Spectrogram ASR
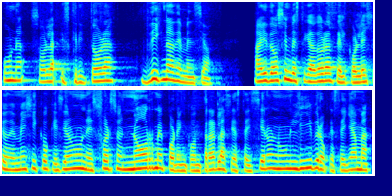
una sola escritora digna de mención. Hay dos investigadoras del Colegio de México que hicieron un esfuerzo enorme por encontrarlas y hasta hicieron un libro que se llama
